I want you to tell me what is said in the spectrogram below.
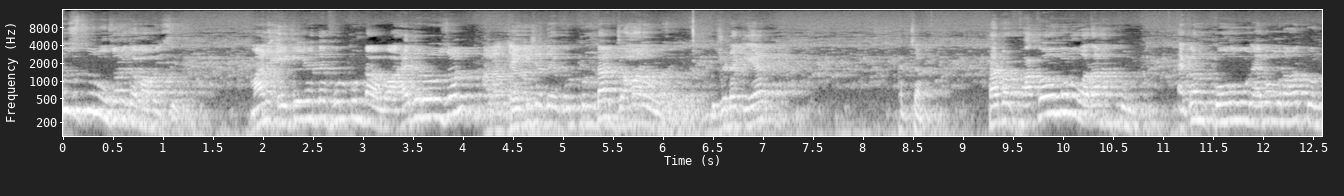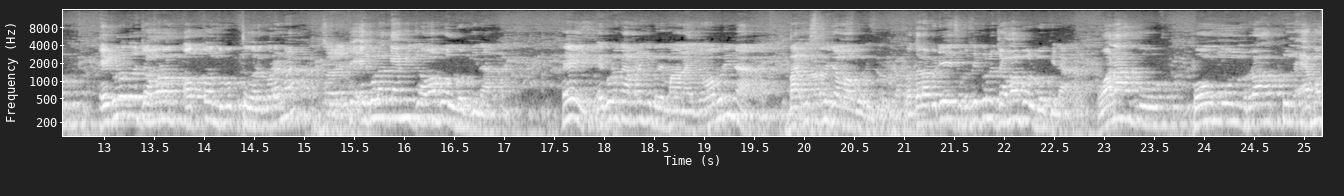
উজদুল ওজনে জমা হয়েছে। মানে একই সাথে ফুলকুনটা ওয়াহেদের ওজন একই সাথে ফুলকুনটা জমার ওজন। বিষয়টা ক্লিয়ার আচ্ছা তারপর ফাকৌমুন ও রাহাতুন। এখন কৌমুন এবং রাহাতুন এগুলো তো জমার অত্যন্ত অন্তর্ভুক্ত করে করে না? তো এগুলোকে আমি জমা বলব কিনা? এই, এগুলোকে আমরা কি বলি? মানায় জমা বলি না? বা ইসমে জমা বলি। কথাটা বুঝে এগুলো জমা বলব কিনা? ওয়ানাহবু কৌমুন রহতুন এবং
